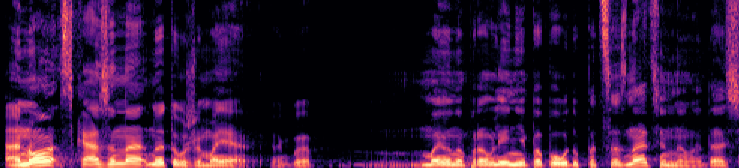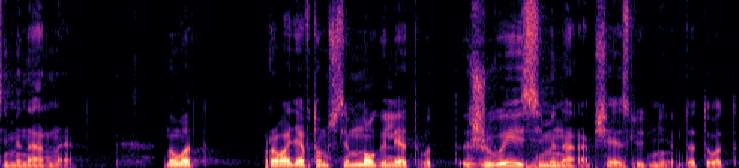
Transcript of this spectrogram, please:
Оно сказано, ну это уже моя, как бы, мое направление по поводу подсознательного, да, семинарное. Ну вот, проводя в том числе много лет вот живые семинары, общаясь с людьми, вот это вот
